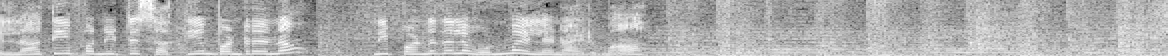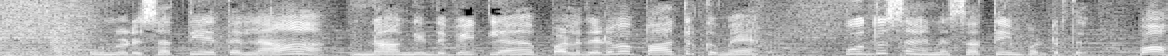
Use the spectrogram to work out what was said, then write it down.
எல்லாத்தையும் பண்ணிட்டு சத்தியம் பண்றேன்னா நீ பண்ணதெல்லாம் உண்மை இல்லைன்னு ஆயிடுமா? உன்னோட சத்தியத்தெல்லாம் நாங்க இந்த வீட்ல பல தடவை பார்த்திருக்கோமே. புதுசா என்ன சத்தியம் பண்றது. போ.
